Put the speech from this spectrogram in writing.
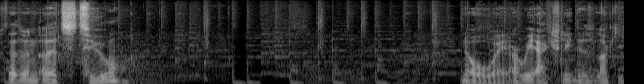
Is that an, that's two? No way, are we actually this lucky?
